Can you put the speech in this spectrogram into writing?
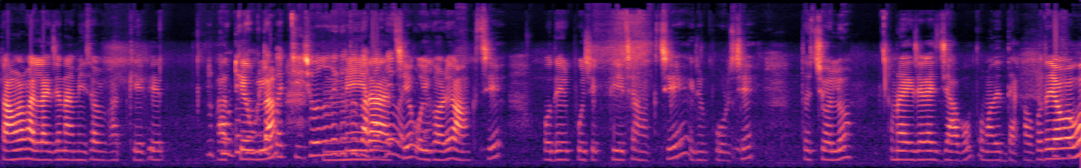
তো আমার ভালো লাগছে না আমি সব ভাত খেয়ে ফের ভাত খেয়ে উঠলাম। মেয়েরা আছে ওই ঘরে আঁকছে ওদের প্রজেক্ট দিয়েছে আঁকছে একজন পড়ছে। তো চলো আমরা এক জায়গায় যাব তোমাদের দেখাও কোথায় যাব বাবু?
